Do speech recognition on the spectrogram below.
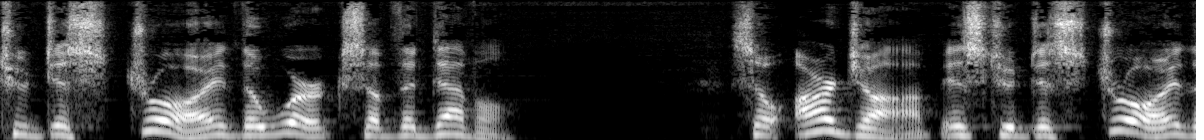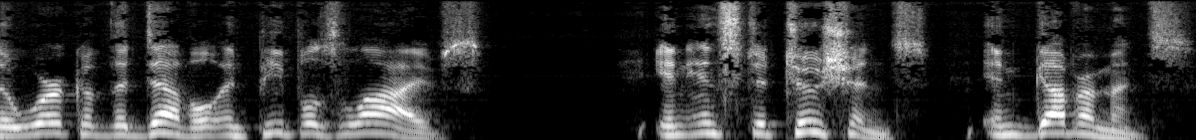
to destroy the works of the devil. So, our job is to destroy the work of the devil in people's lives, in institutions, in governments.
